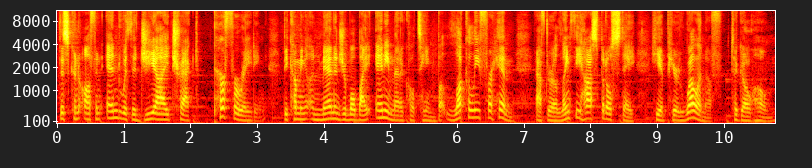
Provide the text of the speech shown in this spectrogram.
This can often end with the GI tract perforating, becoming unmanageable by any medical team, but luckily for him, after a lengthy hospital stay, he appeared well enough to go home.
